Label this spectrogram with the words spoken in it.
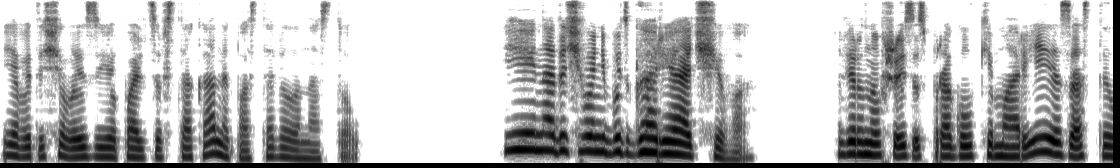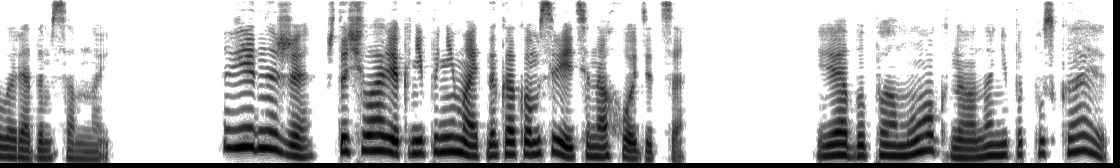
Я вытащила из ее пальцев стакан и поставила на стол. «Ей надо чего-нибудь горячего!» Вернувшаяся с прогулки Мария застыла рядом со мной. «Видно же, что человек не понимает, на каком свете находится». «Я бы помог, но она не подпускает».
